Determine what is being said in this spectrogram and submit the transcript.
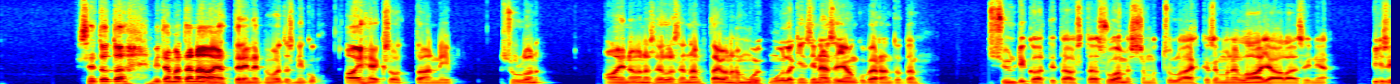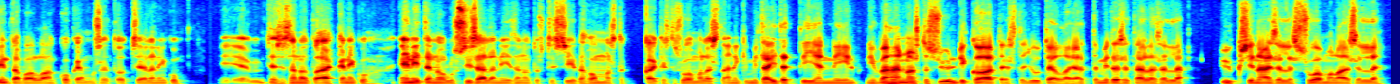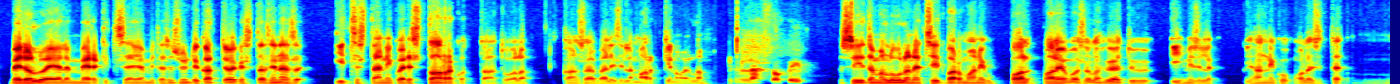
Se, tota, mitä mä tänään ajattelin, että me voitaisiin niinku aiheeksi ottaa, niin sulla on ainoana sellaisena, tai onhan muillakin sinänsä jonkun verran tota syndikaattitaustaa Suomessa, mutta sulla on ehkä semmoinen laaja-alaisin ja pisin tavallaan kokemus, että olet siellä niinku miten se sanotaan, ehkä niin kuin eniten ollut sisällä niin sanotusti siitä hommasta kaikista suomalaisista ainakin mitä itse tiedän, niin, niin vähän noista syndikaateista jutella ja että mitä se tällaiselle yksinäiselle suomalaiselle vedonlyöjälle merkitsee ja mitä se syndikaatti oikeastaan sinänsä itsestään niin kuin edes tarkoittaa tuolla kansainvälisillä markkinoilla. Kyllä, sopii. Siitä mä luulen, että siitä varmaan niin kuin pal- paljon voisi olla hyötyä ihmisille, ihan niin kuin oli sitten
